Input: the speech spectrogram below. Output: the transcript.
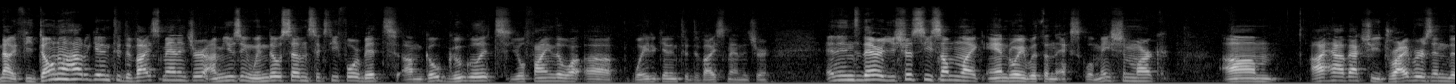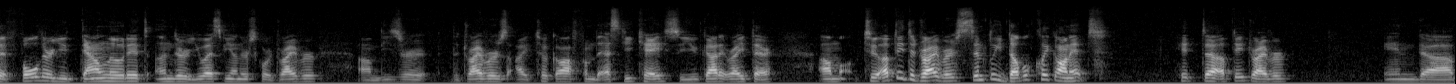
Now, if you don't know how to get into Device Manager, I'm using Windows 7 64-bit. Um, go Google it. You'll find the uh, way to get into Device Manager. And in there, you should see something like Android with an exclamation mark. Um, I have actually drivers in the folder you download it under USB underscore driver. Um, these are the drivers I took off from the SDK, so you got it right there. Um, to update the drivers, simply double click on it, hit uh, update driver, and uh,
